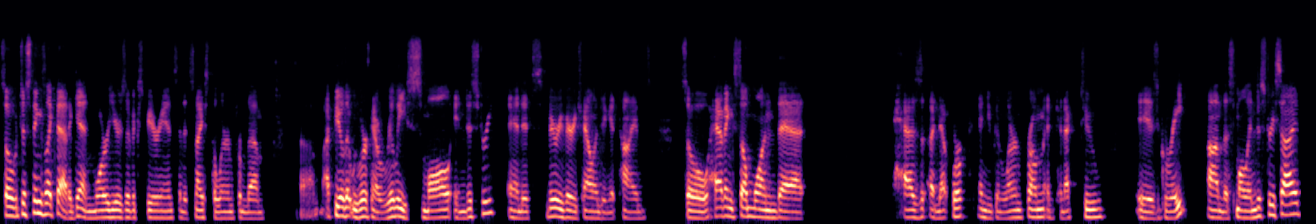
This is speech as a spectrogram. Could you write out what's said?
So just things like that. Again, more years of experience, and it's nice to learn from them. Um, I feel that we work in a really small industry, and it's very, very challenging at times. So having someone that has a network and you can learn from and connect to is great on the small industry side.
